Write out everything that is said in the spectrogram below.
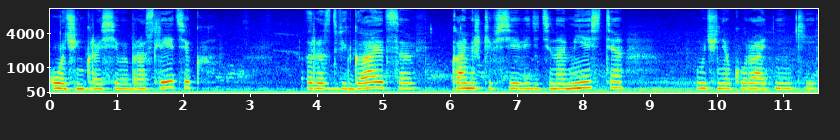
Очень красивый браслетик. Раздвигается камешки все, видите, на месте. Очень аккуратненький.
